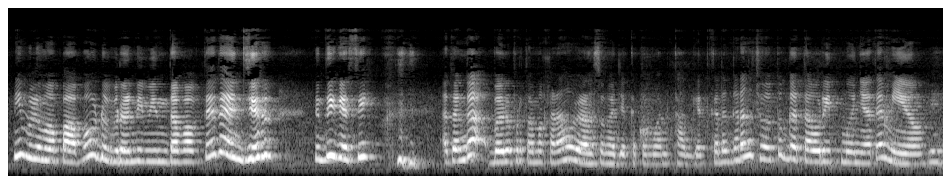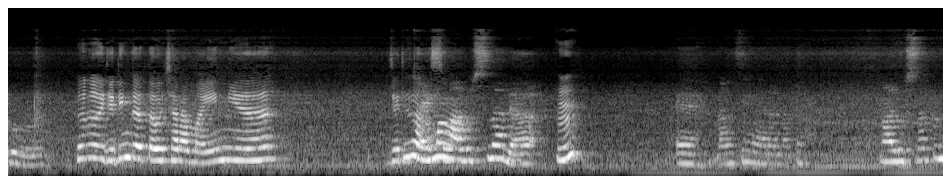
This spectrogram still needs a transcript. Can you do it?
ini belum apa-apa udah berani minta pap tete anjir nanti gak sih atau enggak baru pertama kenal udah langsung ngajak ketemuan kaget kadang-kadang cowok tuh gak tahu ritmenya teh mil. Heeh, jadi nggak tahu cara mainnya jadi Emang langsung ngalusna ada. hmm? Eh, langsung ngaran apa? Ngalusna tuh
